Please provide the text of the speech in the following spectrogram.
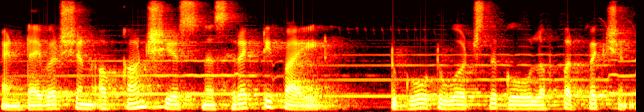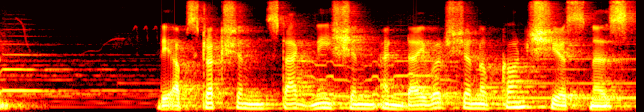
and diversion of consciousness rectified to go towards the goal of perfection. The obstruction, stagnation, and diversion of consciousness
